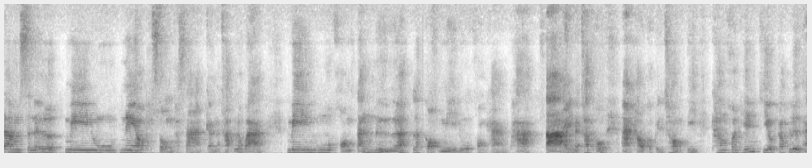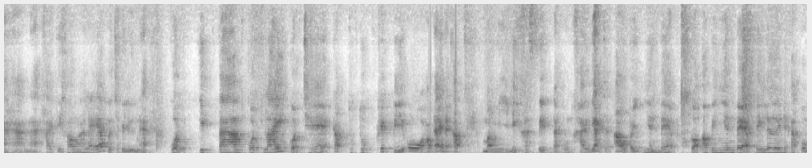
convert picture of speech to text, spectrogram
นำเสนอเมนูแนวผสมผสานกันนะครับ ระหว่าง เมนูของตังเหนือและก็เมนูของทางภาคใต้นะครับผมอ่าเฮาก็เป็นช่องที่ทำคอนเทนต์เกี่ยวกับเรื่องอาหารนะใครที่เข้ามาแล้วก็จะไปลืมนะกดติดตามกดไลค์กดแชร์กับทุกๆ คลิปวิดีโอเขาได้นะครับมามีลิขสิทธิ์นะผมใครอยากจะเอาไปเรียนแบบ ก็เอาไปเรียนแบบได้เลยนะครับผม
